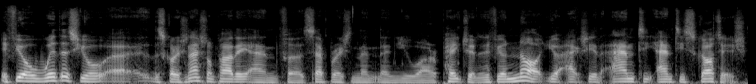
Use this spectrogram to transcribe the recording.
if you're with us, you're uh, the Scottish National Party, and for separation, then, then you are a patriot. And if you're not, you're actually an anti anti Scottish.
